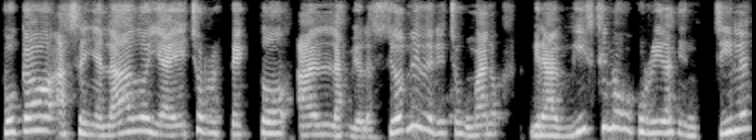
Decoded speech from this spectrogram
poco ha señalado y ha hecho respecto a las violaciones de derechos humanos gravísimas ocurridas en Chile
